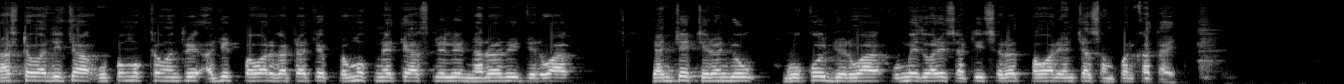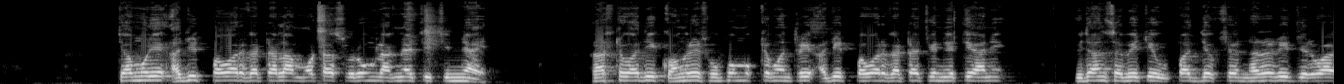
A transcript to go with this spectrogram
राष्ट्रवादीच्या उपमुख्यमंत्री अजित पवार गटाचे प्रमुख नेते असलेले नरहरी जिरवाळ यांचे चिरंजीव गोकुळ जिरवाळ उमेदवारीसाठी शरद पवार यांच्या संपर्कात आहेत. त्यामुळे अजित पवार गटाला मोठा सुरुंग लागण्याची चिन्हे आहेत. राष्ट्रवादी काँग्रेस उपमुख्यमंत्री अजित पवार गटाचे नेते आणि विधानसभेचे उपाध्यक्ष नरहरी जिरवाळ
